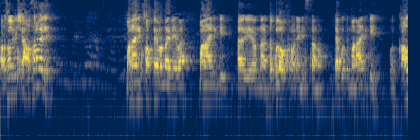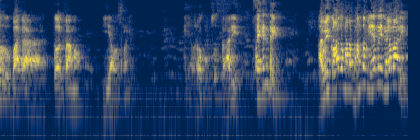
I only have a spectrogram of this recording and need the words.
పర్సనల్ విషయం అవసరమే లేదు. మన ఆయనకి సొత్తాయిలు ఉన్నాయి లేవా? మన ఆయనకి ఏమన్నా డబ్బులు అవసరం నేను ఇస్తాను? లేకపోతే మన ఆయనకి కారు బాగా తోలుతాను? ఈ అవసరం లేదు. ఎవరో ఒకరు చూస్తారు. అది సెకండరీ అవి కాదు మన బంధం ఏమై నిలవాలి?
